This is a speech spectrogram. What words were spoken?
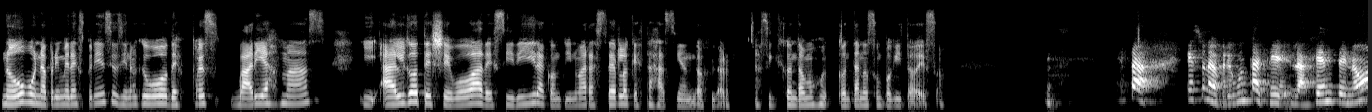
no hubo una primera experiencia, sino que hubo después varias más y algo te llevó a decidir, a continuar a hacer lo que estás haciendo, Flor. Así que contamos, contanos un poquito de eso. Esta es una pregunta que la gente, ¿no?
